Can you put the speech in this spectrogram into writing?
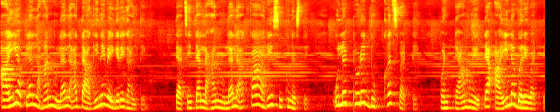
आई आपल्या लहान मुलाला दागिने वगैरे घालते. त्याचे त्या लहान मुलाला काही सुख नसते. उलट थोडे दुःखच वाटते. पण त्यामुळे त्या आईला बरे वाटते.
